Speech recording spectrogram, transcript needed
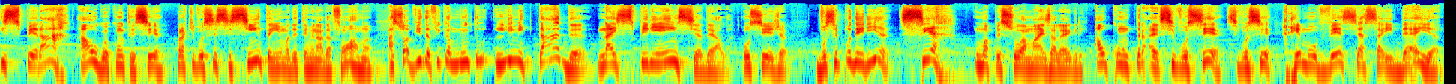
esperar algo acontecer para que você se sinta em uma determinada forma, a sua vida fica muito limitada na experiência dela. Ou seja, você poderia ser uma pessoa mais alegre. Ao contrário, eh, se você, se você removesse essa ideia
